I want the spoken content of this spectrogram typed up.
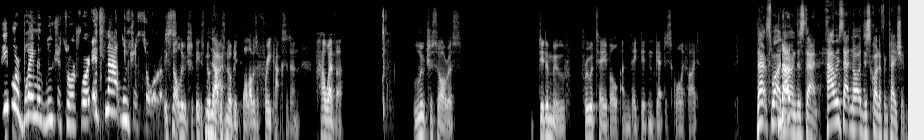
people are blaming Luchasaurus for it. It's not Luchasaurus. it's not Lucha. It's no, No. that was nobody's fault. That was a freak accident. However, Luchasaurus did a move through a table, and they didn't get disqualified. That's what I No. don't understand. How is that not a disqualification?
